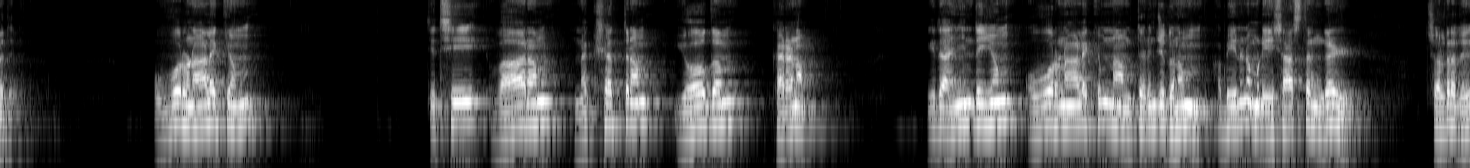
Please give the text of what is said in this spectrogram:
இது. ஒவ்வொரு நாளைக்கும் திதி வாரம் நட்சத்திரம் யோகம் கரணம். இது ஐந்தையும் ஒவ்வொரு நாளைக்கும் நாம் தெரிஞ்சுக்கணும் அப்படின்னு நம்முடைய சாஸ்திரங்கள் சொல்கிறது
